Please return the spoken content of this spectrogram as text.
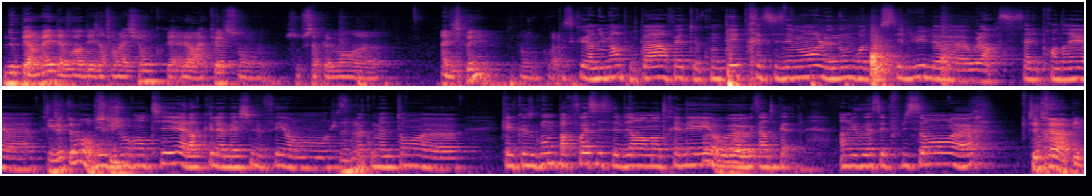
nous permettre d'avoir des informations qui à l'heure actuelle sont, sont tout simplement euh, indisponibles. Donc, voilà. Parce qu'un humain ne peut pas en fait compter précisément le nombre de cellules, euh, ou alors ça lui prendrait euh, Exactement. des jours entiers, alors que la machine le fait en je sais Mhm. pas combien de temps, euh, quelques secondes parfois si c'est bien entraîné Ah, ou ouais. euh, c'est un, un réseau assez puissant. C'est très rapide.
